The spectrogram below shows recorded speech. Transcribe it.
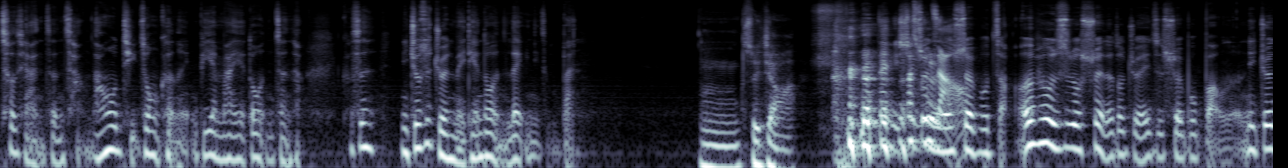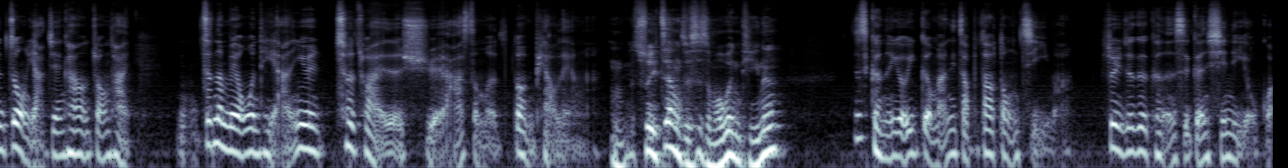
测起来很正常，然后体重可能 BMI 也都很正常，可是你就是觉得每天都很累，你怎么办？嗯，睡觉啊。但你 睡不着，睡不着，而或者是说睡的都觉得一直睡不饱呢？你觉得这种亚健康的状态真的没有问题啊？因为测出来的血啊什么都很漂亮啊。嗯，所以这样子是什么问题呢？这是可能有一个嘛，你找不到动机嘛，所以这个可能是跟心理有关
